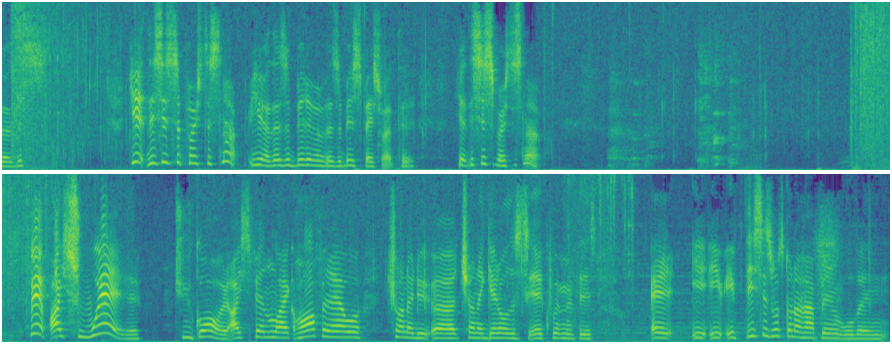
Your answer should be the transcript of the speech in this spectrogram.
So this, yeah, this is supposed to snap. Yeah, there's a bit of there's a bit of space right there. Yeah, this is supposed to snap. Fib, I swear to God, I spent like half an hour trying to do, uh, trying to get all this equipment for this. And if this is what's gonna happen, well then.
